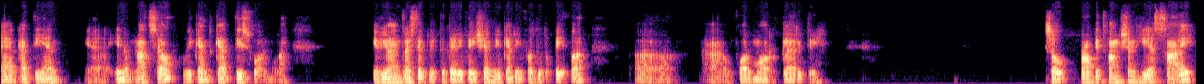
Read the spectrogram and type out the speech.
And at the end, uh, in a nutshell, we can get this formula. If you are interested with the derivation, you can refer to the paper uh, uh, for more clarity. So probit function here, psi,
